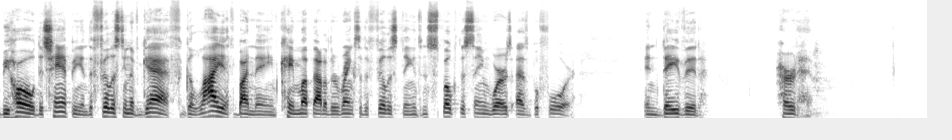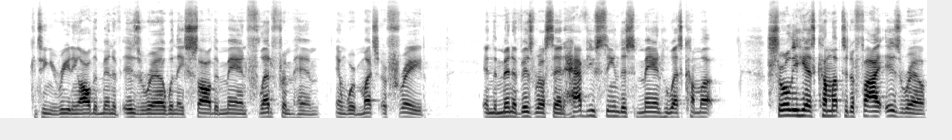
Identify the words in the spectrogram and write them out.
behold, the champion, the Philistine of Gath, Goliath by name, came up out of the ranks of the Philistines and spoke the same words as before. And David heard him. Continue reading. All the men of Israel, when they saw the man, fled from him and were much afraid. And the men of Israel said, Have you seen this man who has come up? Surely he has come up to defy Israel.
